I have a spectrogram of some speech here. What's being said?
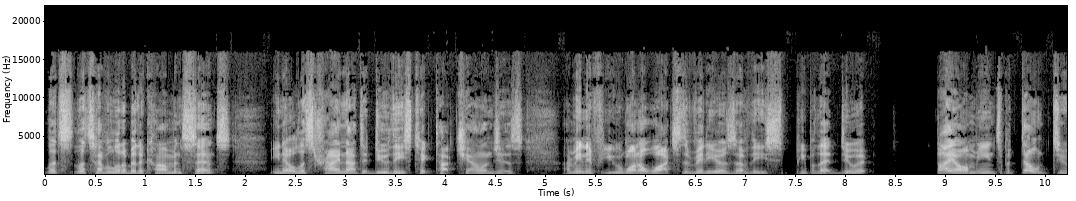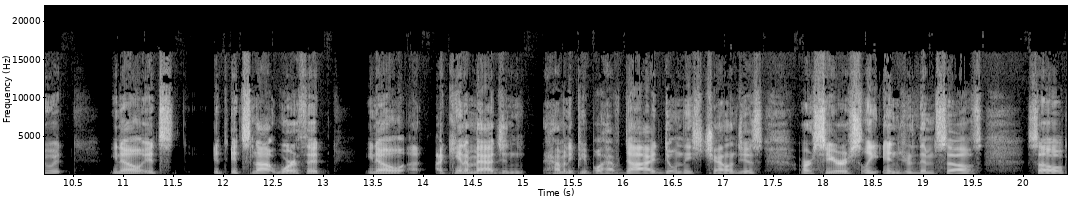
let's let's have a little bit of common sense. You know, let's try not to do these TikTok challenges. I mean, if you want to watch the videos of these people that do it, by all means, but don't do it. You know, it's it, it's not worth it. You know, I, I can't imagine how many people have died doing these challenges or seriously injured themselves. So,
